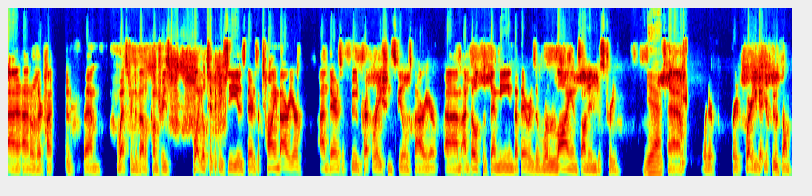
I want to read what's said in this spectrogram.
uh, and other kind of um, Western developed countries, what you'll typically see is there's a time barrier and there's a food preparation skills barrier. Um, and both of them mean that there is a reliance on industry. Yeah. Um, where, where you get your food from.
